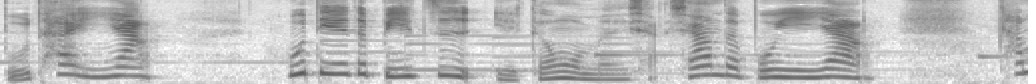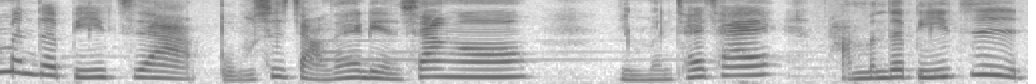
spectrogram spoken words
不太一样。蝴蝶的鼻子也跟我们想象的不一样。它们的鼻子啊，不是长在脸上哦。你们猜猜，它们的鼻子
